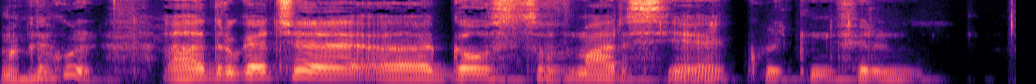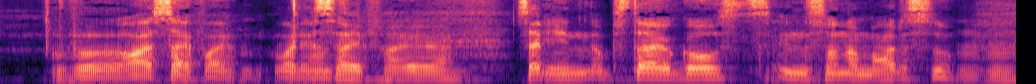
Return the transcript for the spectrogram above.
Okay. cool. uh, drugače, uh, Ghosts of Mars je kultni film, V sci-fi varianti. sci-fi. Ja. Saj- In obstajajo Ghosts in so na Marsu, uh -huh.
